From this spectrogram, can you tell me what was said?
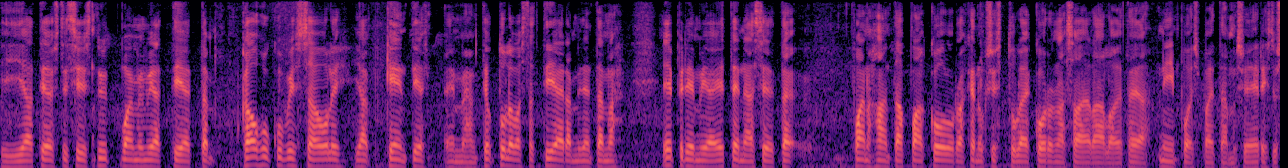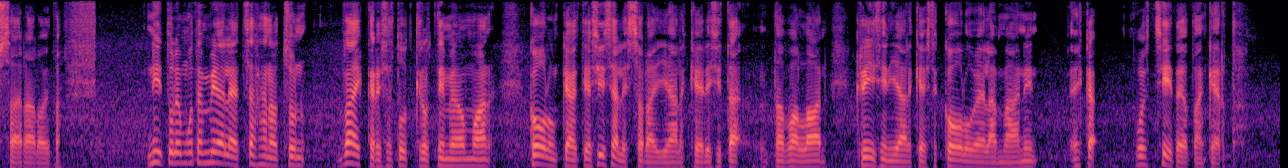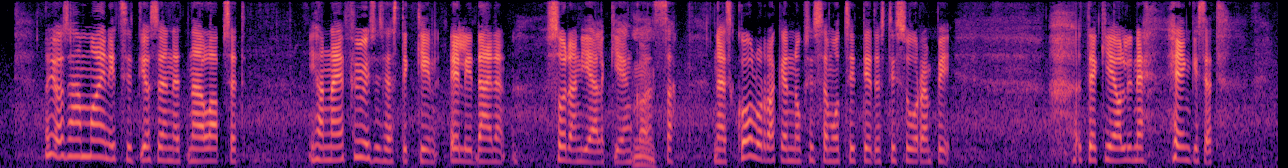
Ja tietysti siis nyt voimme miettiä, että kauhukuvissa oli ja kenties, emmehän tulevasta tiedä, miten tämä epidemia etenee se, että vanhaan tapaan koulurakennuksista tulee koronasairaaloita ja niin poispäin tämmöisiä eristyssairaaloita. Niin tuli muuten mieleen, että sähän oot sun väikkärissä tutkinut nimenomaan koulunkäyntiä sisällissodan jälkeen, eli sitä tavallaan kriisin jälkeistä kouluelämää, niin ehkä voisit siitä jotain kertoa. No joo, sähän mainitsit jo sen, että nämä lapset ihan näin fyysisestikin eli näiden sodan jälkien mm. kanssa mm. näissä koulurakennuksissa, mutta sitten tietysti suurempi tekijä oli ne henkiset,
